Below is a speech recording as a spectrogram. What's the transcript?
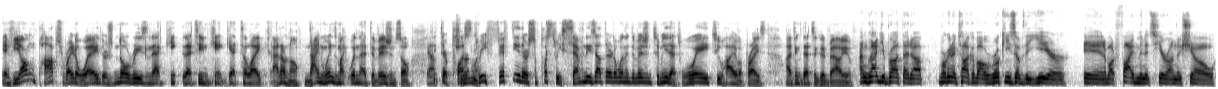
If Young pops right away, there's no reason that that team can't get to like I don't know nine wins might win that division. So yeah, I think they're plus 350. There's some plus 370s out there to win the division. To me, that's way too high of a price. I think that's a good value. I'm glad you brought that up. We're going to talk about rookies of the year in about five minutes here on the show.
